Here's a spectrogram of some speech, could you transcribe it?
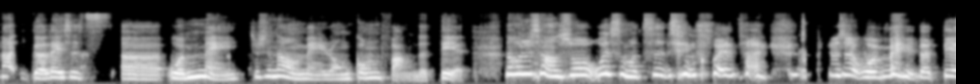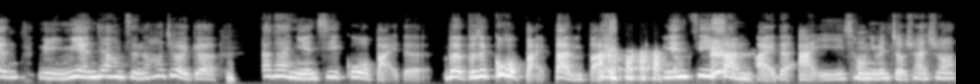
到一个类似呃纹眉，就是那种美容工坊的店。然后我就想说，为什么刺青 会在就是纹眉的店里面这样子？然后就有一个大概年纪过百的，不不是过百半百，年纪半百的阿姨从里面走出来说。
